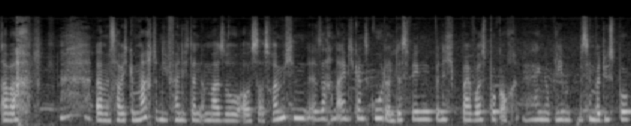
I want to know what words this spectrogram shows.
Aber ähm, das habe ich gemacht und die fand ich dann immer so aus, aus räumlichen äh, Sachen eigentlich ganz gut. Und deswegen bin ich bei Wolfsburg auch hängen geblieben und ein bisschen bei Duisburg.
